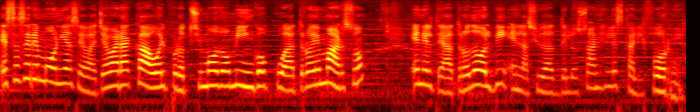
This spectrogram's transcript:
Esta ceremonia se va a llevar a cabo el próximo domingo 4 de marzo en el Teatro Dolby en la ciudad de Los Ángeles, California.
